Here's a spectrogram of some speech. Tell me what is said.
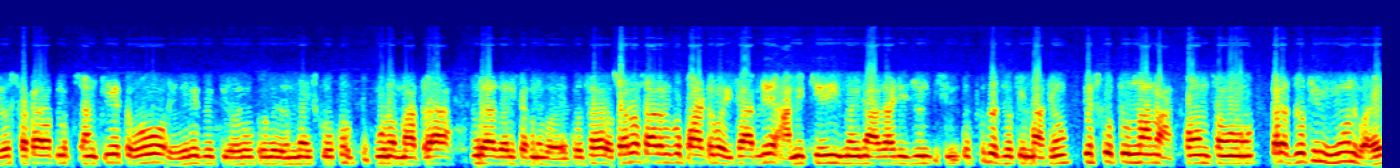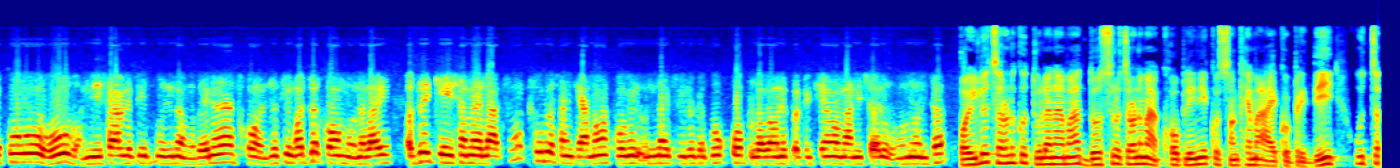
यो सकारात्मक सङ्केत हो। धेरै व्यक्तिहरू कोभिड उन्नाइसको पूर्ण मात्रा पुरा गरिसक्नु भएको छ र सर्वसाधारणको पाटोको हिसाबले हामी केही महिना अगाडि जुन किसिमको ठुलो जोखिममा थियौँ त्यसको तुलनामा कम छौँ। तर जोखिम न्यून भएको हो भन्ने हिसाबले चाहिँ बुझ्न हुँदैन। जोखिम अझ कम हुनलाई अझै केही समय लाग्छ। ठुलो संख्यामा कोभिड उन्नाइस विरुद्धको खोप लगाउने प्रतीक्षामा मानिसहरू हुनुहुन्छ। पहिलो चरणको तुलनामा दोस्रो चरणमा खोप लिनेको संख्यामा आएको वृद्धि उच्च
